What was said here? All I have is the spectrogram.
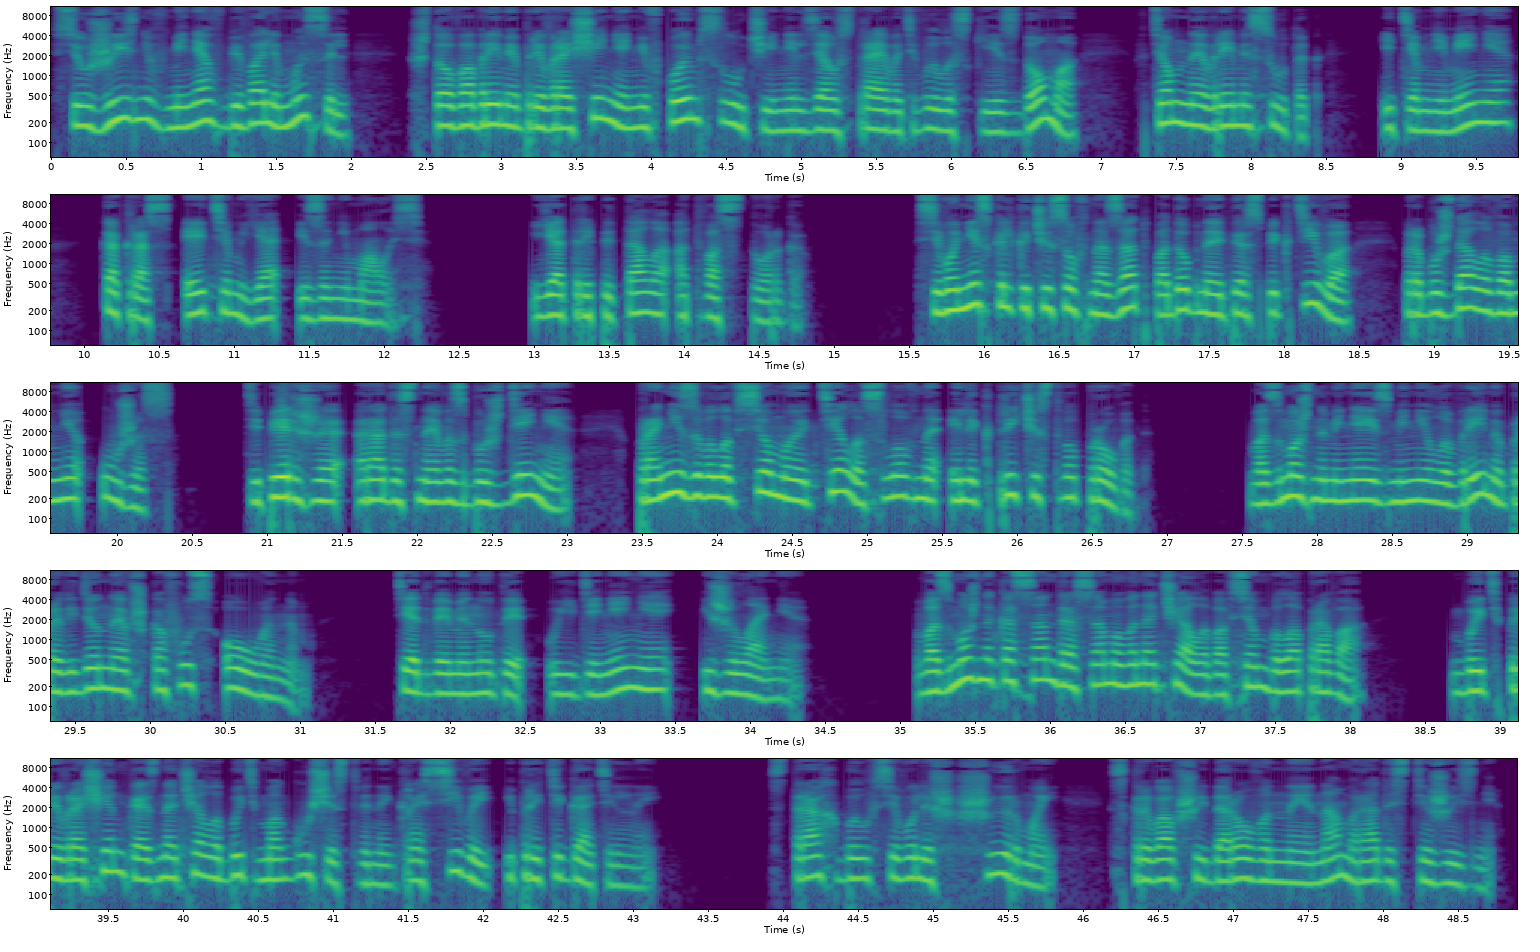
Всю жизнь в меня вбивали мысль, что во время превращения ни в коем случае нельзя устраивать вылазки из дома в темное время суток, и тем не менее, как раз этим я и занималась. Я трепетала от восторга. Всего несколько часов назад подобная перспектива пробуждала во мне ужас. Теперь же радостное возбуждение пронизывало все мое тело, словно электричество провод. Возможно, меня изменило время, проведенное в шкафу с Оуэном. Те две минуты уединения и желания. Возможно, Кассандра с самого начала во всем была права. Быть превращенкой означало быть могущественной, красивой и притягательной. Страх был всего лишь ширмой, скрывавшей дарованные нам радости жизни.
